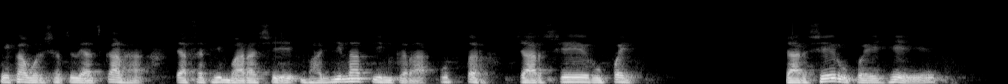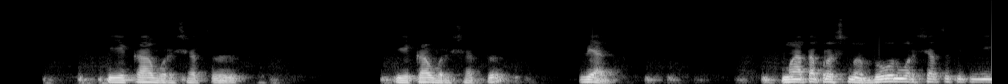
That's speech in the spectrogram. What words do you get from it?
एका वर्षाचं व्याज काढा. त्यासाठी बाराशे भागीला तीन करा. उत्तर चारशे रुपये. चारशे रुपये हे एका वर्षाचं एका वर्षाचं व्याज. मग आता प्रश्न दोन वर्षाचं किती?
